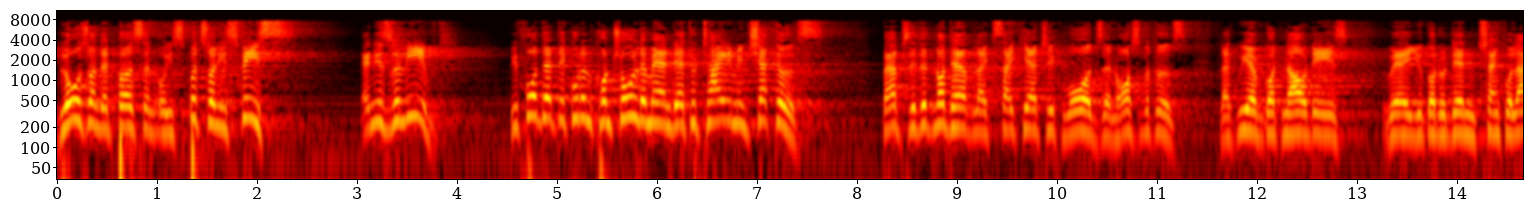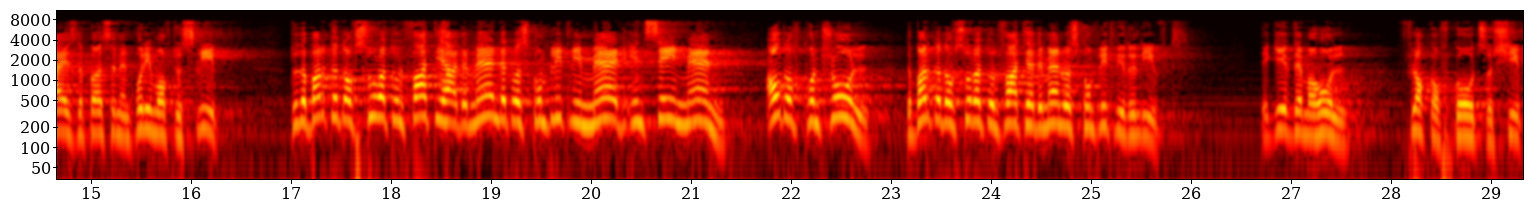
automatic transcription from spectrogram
blows on that person or he spits on his face and he's relieved. Before that they couldn't control the man, they had to tie him in shackles. Perhaps they did not have like psychiatric wards and hospitals like we have got nowadays where you got to then tranquilize the person and put him off to sleep. To the barakat of Surah Al-Fatiha, the man that was completely mad, insane man, out of control, the barakat of Surah Al-Fatiha, the man was completely relieved. They gave them a whole flock of goats or sheep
